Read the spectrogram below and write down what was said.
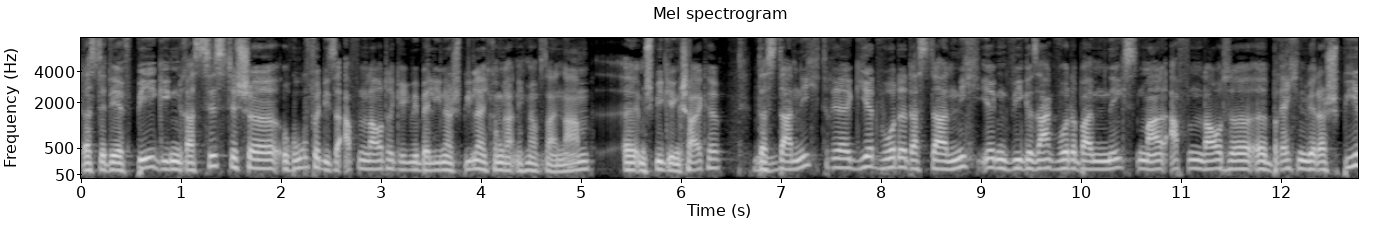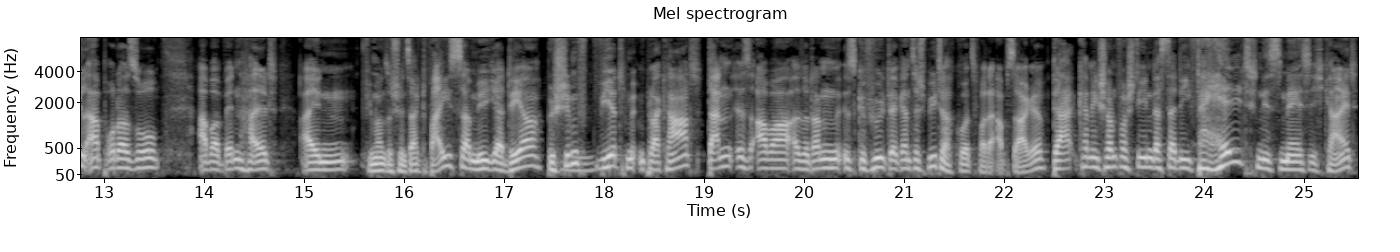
dass der DFB gegen rassistische Rufe, diese Affenlaute gegen die Berliner Spieler, ich komme gerade nicht mehr auf seinen Namen, äh, im Spiel gegen Schalke, dass da nicht reagiert wurde, dass da nicht irgendwie gesagt wurde, beim nächsten Mal Affenlaute äh, brechen wir das Spiel ab oder so. Aber wenn halt ein, wie man so schön sagt, weißer Milliardär beschimpft wird mit einem Plakat, dann ist aber, also dann ist gefühlt der ganze Spieltag kurz vor der Absage. Da kann ich schon verstehen, dass da die Verhältnismäßigkeit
